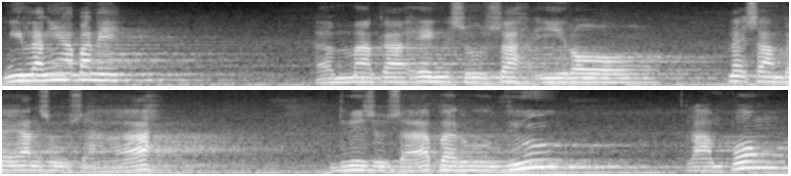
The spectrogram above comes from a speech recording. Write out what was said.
Ngilangi apa nih hamaka ing susah ira nek sampeyan susah duwe susah bar wudu Lampung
